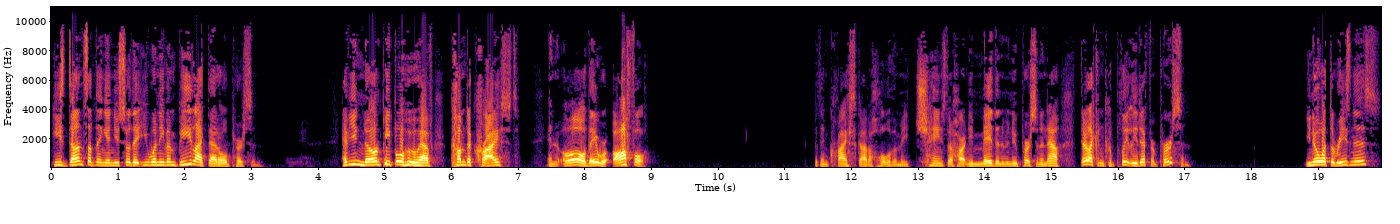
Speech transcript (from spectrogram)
He's done something in you so that you wouldn't even be like that old person. Have you known people who have come to Christ and oh, they were awful. But then Christ got a hold of them he changed their heart and he made them a new person and now they're like a completely different person. You know what the reason is?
